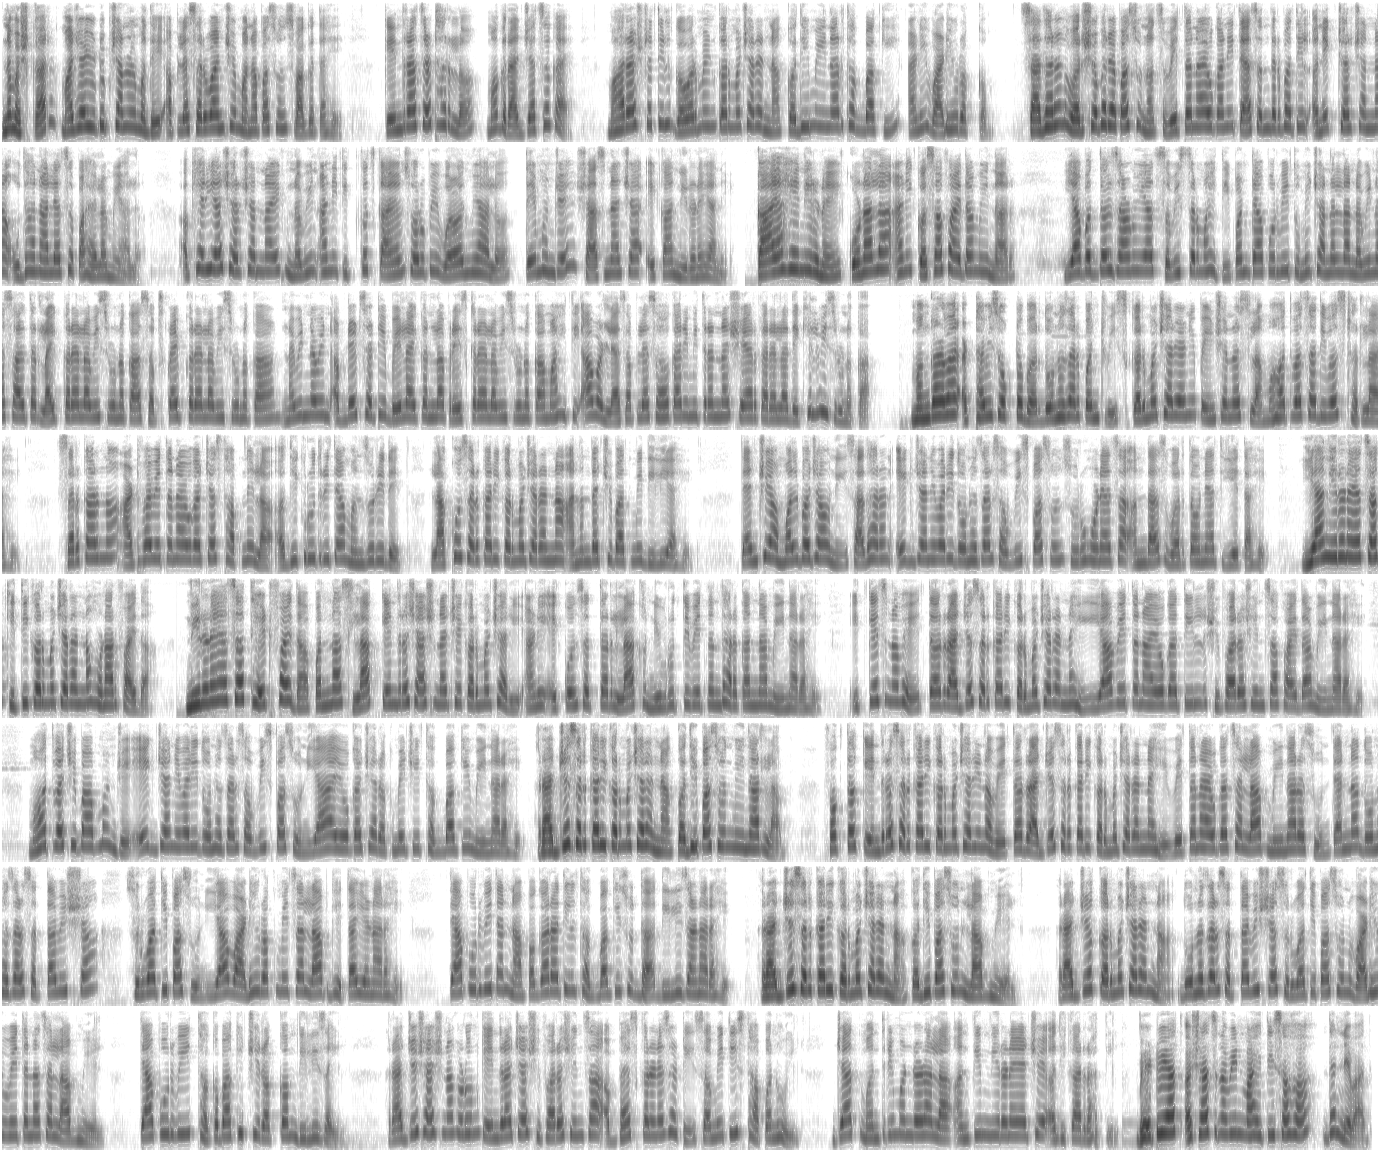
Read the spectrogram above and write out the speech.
नमस्कार माझ्या यूट्यूब चॅनलमध्ये आपल्या सर्वांचे मनापासून स्वागत आहे. केंद्राचं ठरलं मग राज्याचं काय? महाराष्ट्रातील गव्हर्नमेंट कर्मचाऱ्यांना कधी मिळणार थकबाकी आणि वाढीव रक्कम? साधारण वर्षभरापासूनच वेतन आयोगाने त्या संदर्भातील अनेक चर्चांना उधाण आल्याचं पाहायला मिळालं. अखेर या चर्चांना एक नवीन आणि तितकंच कायमस्वरूपी वळण मिळालं ते म्हणजे शासनाच्या एका निर्णयाने. काय आहे निर्णय? कोणाला आणि कसा फायदा मिळणार? याबद्दल जाणूयात. सविस्तर माहिती. पण त्यापूर्वी तुम्ही चॅनलला नवीन असाल तर लाईक करायला विसरू नका सबस्क्राईब करायला विसरू नका नवीन नवीन अपडेटसाठी बेल आयकनला प्रेस करायला विसरू नका माहिती आवडल्यास आपल्या सहकारी मित्रांना शेअर करायला देखील विसरू नका. मंगळवार अठ्ठावीस ऑक्टोबर दोन हजार पंचवीस कर्मचारी आणि पेन्शनर्सला महत्त्वाचा दिवस ठरला आहे. सरकारनं आठव्या वेतन आयोगाच्या स्थापनेला अधिकृतरित्या मंजुरी देत लाखो सरकारी कर्मचाऱ्यांना आनंदाची बातमी दिली आहे. त्यांची अंमलबजावणी साधारण एक जानेवारी दोन हजार सव्वीसपासून सुरू होण्याचा अंदाज वर्तवण्यात येत आहे. या निर्णयाचा किती कर्मचाऱ्यांना होणार फायदा? निर्णयाचा थेट फायदा पन्नास लाख केंद्र शासनाचे कर्मचारी आणि एकोणसत्तर लाख निवृत्ती वेतनधारकांना मिळणार आहे. इतकेच नव्हे तर राज्य सरकारी कर्मचाऱ्यांनाही या वेतन आयोगातील शिफारशींचा फायदा मिळणार आहे. महत्वाची बाब म्हणजे एक जानेवारी दोन हजार सव्वीसपासून या आयोगाच्या रकमेची थकबाकी मिळणार आहे. राज्य सरकारी कर्मचाऱ्यांना कधीपासून मिळणार लाभ? फक्त केंद्र सरकारी कर्मचारी नव्हे तर राज्य सरकारी कर्मचाऱ्यांनाही वेतन आयोगाचा लाभ मिळणार असून त्यांना दोन हजार सत्तावीसच्या सुरुवातीपासून या वाढीव रकमेचा लाभ घेता येणार आहे. त्यापूर्वी त्यांना पगारातील थकबाकीसुद्धा दिली जाणार आहे. राज्य सरकारी कर्मचाऱ्यांना कधीपासून लाभ मिळेल? राज्य कर्मचाऱ्यांना दोन हजार सत्तावीसच्या सुरुवातीपासून वाढीव वेतनाचा लाभ मिळेल. त्यापूर्वी थकबाकीची रक्कम दिली जाईल. राज्य शासनाकडून केंद्राच्या शिफारशींचा अभ्यास करण्यासाठी समिती स्थापन होईल ज्यात मंत्रिमंडळाला अंतिम निर्णयाचे अधिकार राहतील. भेटूयात अशाच नवीन माहितीसह. धन्यवाद.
